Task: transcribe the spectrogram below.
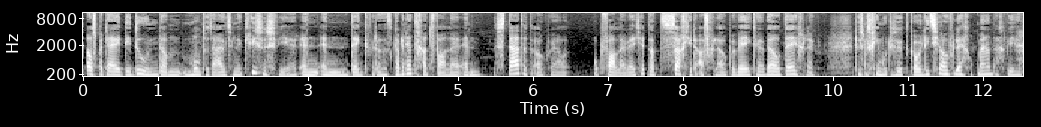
als partijen dit doen, dan mondt het uit in een crisissfeer. En, en denken we dat het kabinet gaat vallen. En staat het ook wel opvallen, weet je? Dat zag je de afgelopen weken wel degelijk. Dus misschien moeten ze het coalitieoverleg op maandag weer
